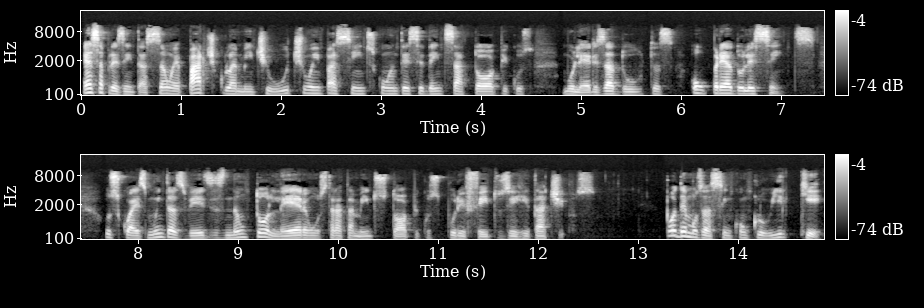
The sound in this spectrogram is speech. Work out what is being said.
Essa apresentação é particularmente útil em pacientes com antecedentes atópicos, mulheres adultas ou pré-adolescentes, os quais muitas vezes não toleram os tratamentos tópicos por efeitos irritativos. Podemos assim concluir que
